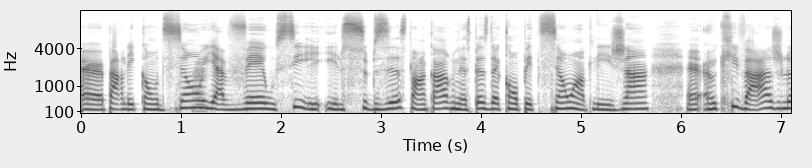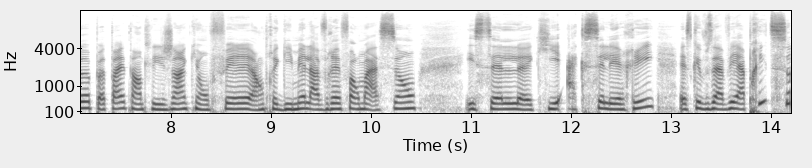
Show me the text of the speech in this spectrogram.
euh, par les conditions. Il y avait aussi, et il subsiste encore, une espèce de compétition entre les gens, euh, un clivage, là, peut-être entre les gens qui ont fait, entre guillemets, la vraie formation et celle euh, qui est accélérée. Est-ce que vous avez appris de ça?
